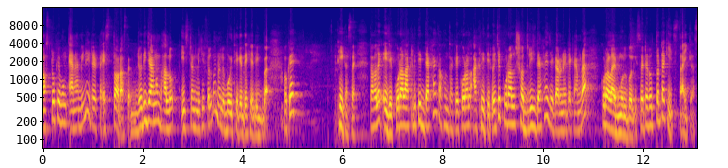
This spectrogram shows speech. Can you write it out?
নস্টক এবং অ্যানামিনা এটার একটা স্তর আছে। যদি জানো, ভালো ইনস্ট্যান্ট লিখে ফেলবা, নাহলে বই থেকে দেখে লিখবা ওকে ঠিক আছে। তাহলে এই যে কোরাল আকৃতির দেখায়, তখন তাকে কোরাল আকৃতির, ওই যে কোরাল সদৃশ দেখায়, যে কারণে এটাকে আমরা কোরালাইড মূল বলি। সো এটার উত্তরটা কি? সাইকাস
